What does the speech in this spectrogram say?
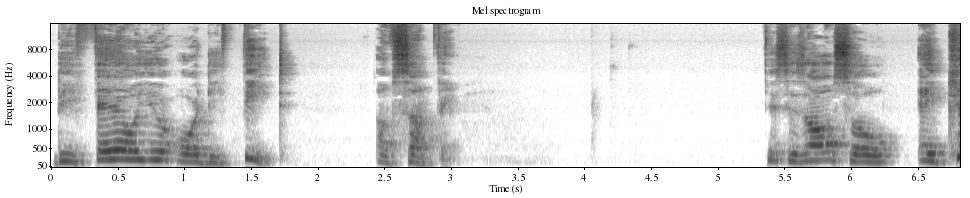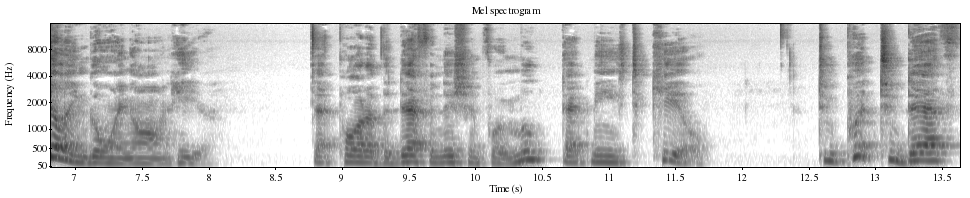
the failure or defeat of something. This is also a killing going on here. That part of the definition for mut, that means to kill. To put to death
